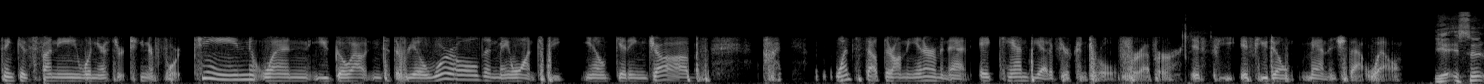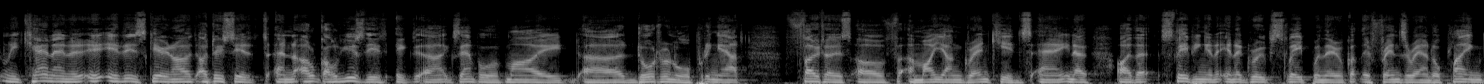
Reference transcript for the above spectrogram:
think is funny when you're 13 or 14, when you go out into the real world and may want to be, you know, getting jobs, once it's out there on the internet, it can be out of your control forever if you, if you don't manage that well. Yeah, it certainly can, and it, it is scary. And I, I, do see it, and I'll, I'll use the uh, example of my uh, daughter-in-law putting out photos of uh, my young grandkids, and you know, either sleeping in a, in a group sleep when they've got their friends around, or playing,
